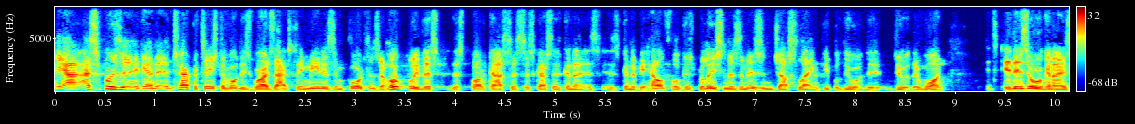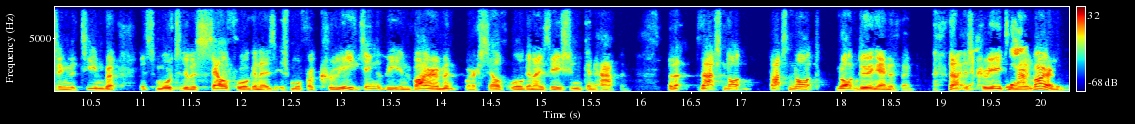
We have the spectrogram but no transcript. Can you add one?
Yeah, I suppose again, interpretation of what these words actually mean is important. So hopefully, this this podcast, this discussion is gonna is, is gonna be helpful because relationism isn't just letting people do what they do what they want. It, it is organizing the team, but it's more to do with self-organizing. It's more for creating the environment where self-organization can happen. But that, that's not That's not not doing anything. that is creating yeah. the environment.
